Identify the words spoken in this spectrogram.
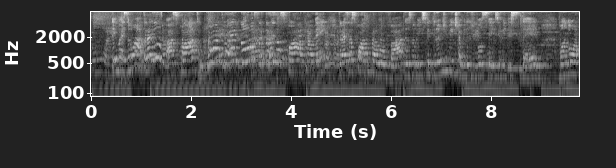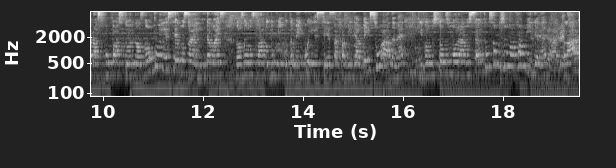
um, hein? Tem mais um? Ah, traz as, as quatro. Quatro, é, nossa, traz as quatro, amém? Traz as quatro para louvar. Deus abençoe grandemente a vida de vocês, o ministério. Manda um abraço pro pastor. Nós não conhecemos ainda, mas nós vamos lá no domingo também conhecer essa família abençoada, né? Que vamos todos morar no céu, então somos uma família, né? Placa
